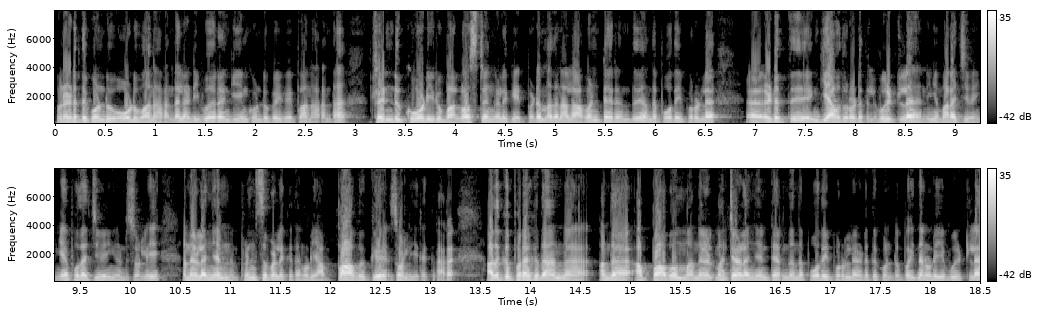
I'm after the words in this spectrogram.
அவன் எடுத்துக்கொண்டு ஓடுவானா இருந்தால் அடி வேற எங்கேயும் கொண்டு போய் வைப்பானா இருந்தால் ரெண்டு கோடி ரூபாய் லோஸ்டங்களுக்கு ஏற்படும். அதனால் அவன்கிட்ட இருந்து அந்த போதைப் பொருளை எடுத்து எங்கேயாவது ஒரு இடத்துல வீட்டில் நீங்கள் மறைச்சு வைங்க புதைச்சி வைங்கன்னு சொல்லி அந்த இளைஞன் பிரின்சிபலுக்கு தன்னுடைய அப்பாவுக்கு சொல்லியிருக்கிறாரு. அதுக்கு பிறகுதான் அந்த அப்பாவும் அந்த மற்ற இளைஞன்ட்ட இருந்து அந்த போதைப் பொருளை எடுத்து கொண்டு போய் தன்னுடைய வீட்டில்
